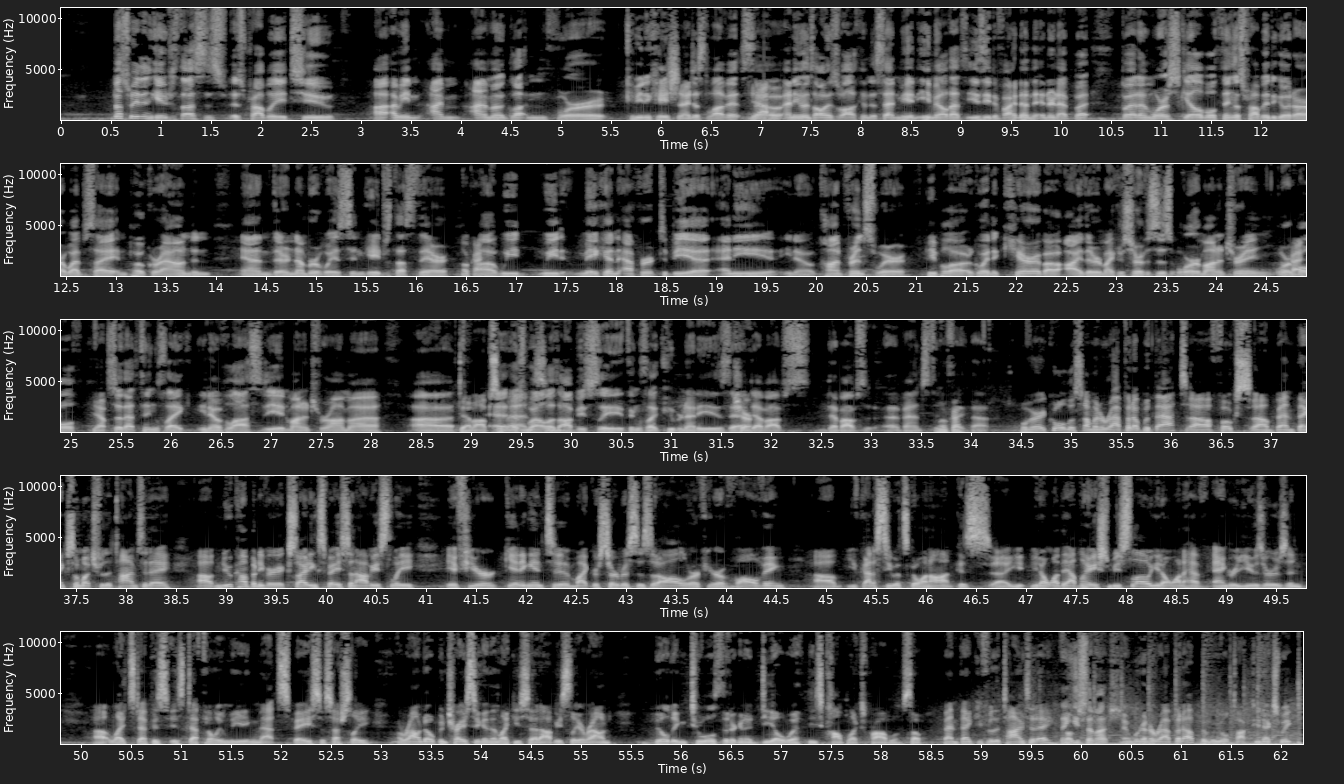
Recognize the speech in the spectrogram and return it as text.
The best way to engage with us is, is probably to, uh, I mean, I'm I'm a glutton for communication. I just love it. So yeah. anyone's always welcome to send me an email. That's easy to find on the internet. But but a more scalable thing is probably to go to our website and poke around and and there are a number of ways to engage with us there. Okay. Uh, we we make an effort to be at any you know conference where people are going to care about either microservices or monitoring or okay. both. Yep. So that things like you know Velocity and Monitorama uh, DevOps as well as obviously things like Kubernetes, uh, Sure. DevOps, DevOps events, things Okay. like that. Well, very cool. Listen, I'm going to wrap it up with that. Uh, folks, uh, Ben, thanks so much for the time today. Uh, new company, very exciting space. And obviously, if you're getting into microservices at all, or if you're evolving, uh, you've got to see what's going on because uh, you, you don't want the application to be slow. You don't want to have angry users. And uh, Lightstep is, is definitely leading that space, especially around open tracing. And then, like you said, obviously around building tools that are going to deal with these complex problems. So, Ben, thank you for the time today. Thank you so much. And we're going to wrap it up and we will talk to you next week.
